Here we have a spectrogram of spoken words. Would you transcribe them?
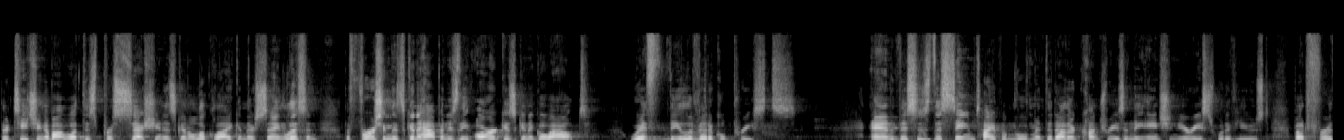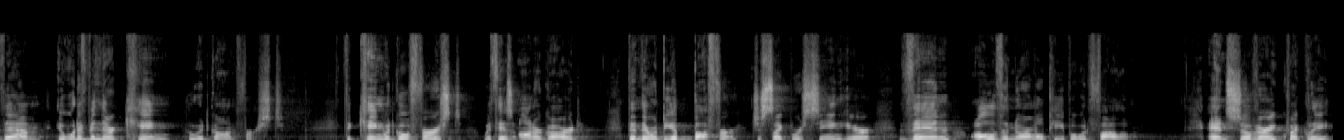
They're teaching about what this procession is going to look like, and they're saying, listen, the first thing that's going to happen is the ark is going to go out with the Levitical priests. And this is the same type of movement that other countries in the ancient Near East would have used, but for them, it would have been their king who had gone first. The king would go first with his honor guard. Then there would be a buffer, just like we're seeing here. Then all of the normal people would follow. And so, very quickly,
